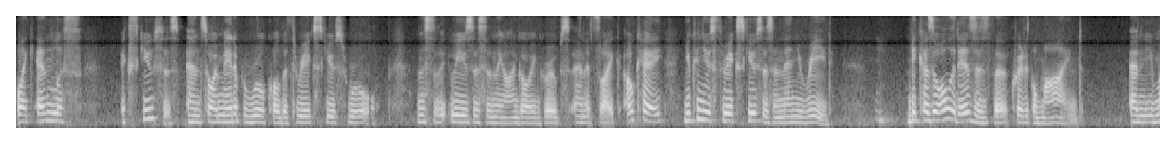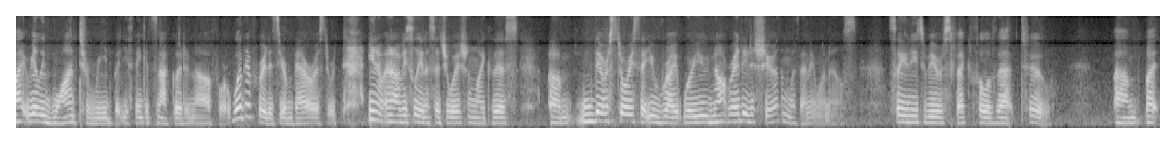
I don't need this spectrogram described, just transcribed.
like endless excuses, and so I made up a rule called the three excuse rule And this, we use this in the ongoing groups, and it's like, okay, you can use three excuses and then you read. Because all it is is the critical mind and you might really want to read, but you think it's not good enough, or whatever it is, you're embarrassed, or you know. And obviously, in a situation like this, um, there are stories that you write where you're not ready to share them with anyone else. So you need to be respectful of that too. Um, but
